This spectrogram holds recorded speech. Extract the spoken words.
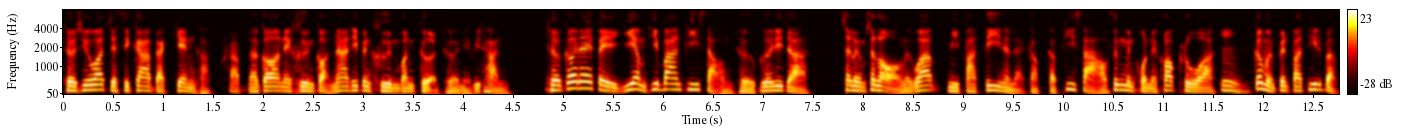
เธอชื่อว่าเจสสิก้าแบ็กเกนครับครับ แล้วก็ในคืนก่อนหน้าที่เป็นคืนวันเกิดเธอเนี่ยพี่ทัน เธอก็ได้ไปเยี่ยมที่บ้านพี่สาวของเธอเพื่อที่จะ เฉลิมฉลองหรือว่ามีปาร์ตี้นั่นแหละกับกับพี่สาวซึ่งเป็นคนในครอบครัวอืมก็เหมือนเป็นปาร์ตี้ที่แบบ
